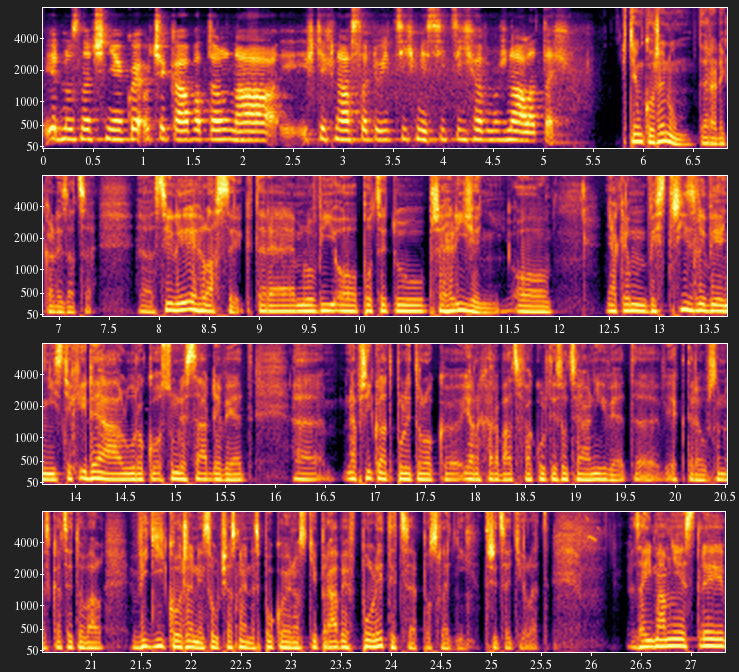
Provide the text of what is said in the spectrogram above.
jednoznačně jako je očekávatelná i v těch následujících měsících a možná letech. K těm kořenům té radikalizace sílí i hlasy, které mluví o pocitu přehlížení, o nějakém vystřízlivění z těch ideálů roku 89. Eh, například politolog Jan Charvát z Fakulty sociálních věd, eh, kterou jsem dneska citoval, vidí kořeny současné nespokojenosti právě v politice posledních 30 let. Zajímá mě, jestli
